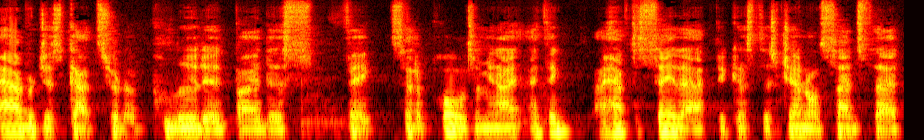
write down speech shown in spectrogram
averages got sort of polluted by this fake set of polls. I mean, I, I think I have to say that because this general sense that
